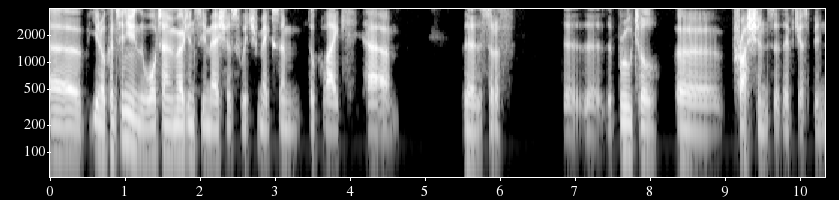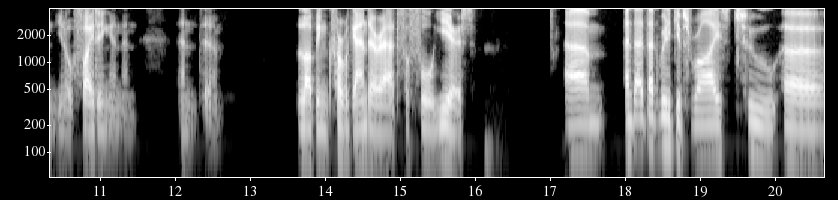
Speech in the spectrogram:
uh, you know, continuing the wartime emergency measures, which makes them look like um, the, the, sort of the, the, the brutal uh, Prussians that they've just been, you know, fighting and and and um, lobbing propaganda at for four years. Um, and that that really gives rise to uh,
